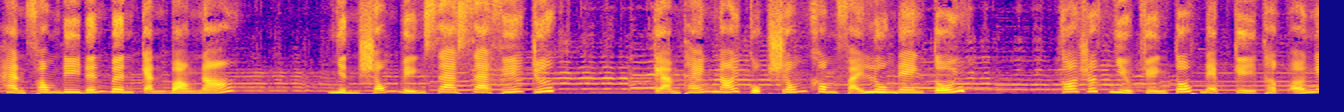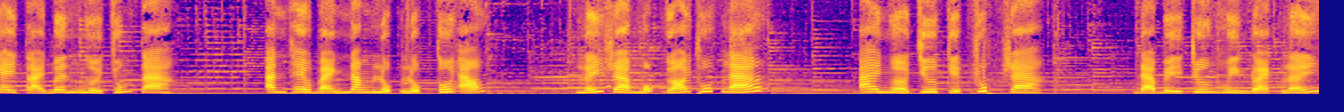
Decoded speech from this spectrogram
Hành Phong đi đến bên cạnh bọn nó. Nhìn sóng biển xa xa phía trước. Cảm thán nói cuộc sống không phải luôn đen tối. Có rất nhiều chuyện tốt đẹp kỳ thật ở ngay tại bên người chúng ta. Anh theo bản năng lục lục túi áo, Lấy ra một gói thuốc lá. Ai ngờ chưa kịp rút ra, Đã bị Trương Huyền đoạt lấy.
